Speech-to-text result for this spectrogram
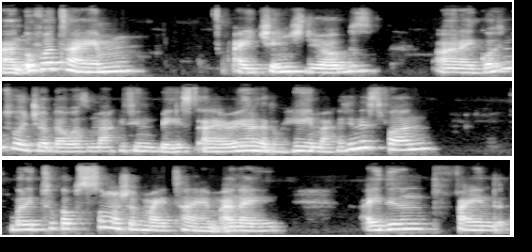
And over time, I changed jobs and I got into a job that was marketing based. And I realized that, hey, marketing is fun, but it took up so much of my time. And I, I didn't find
